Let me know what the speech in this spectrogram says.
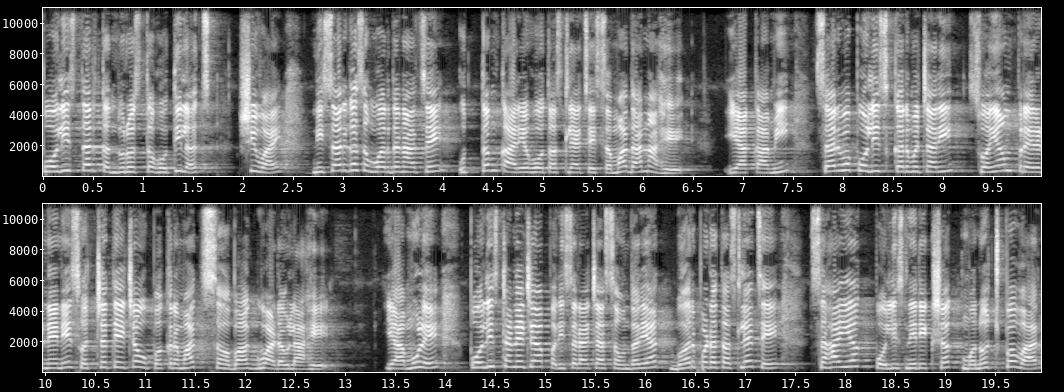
पोलीस तर तंदुरुस्त होतीलच शिवाय निसर्ग संवर्धनाचे उत्तम कार्य होत असल्याचे समाधान आहे. या कामी सर्व पोलीस कर्मचारी स्वयंप्रेरणेने स्वच्छतेच्या उपक्रमात सहभाग वाढवला आहे. यामुळे पोलीस ठाण्याच्या परिसराच्या सौंदर्यात भर पडत असल्याचे सहाय्यक पोलीस निरीक्षक मनोज पवार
